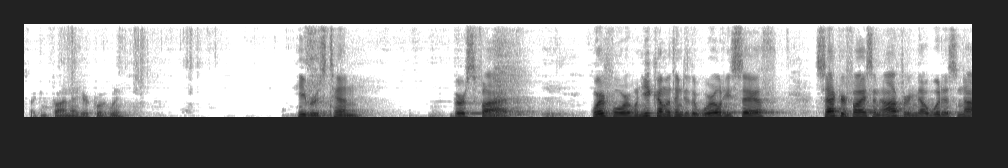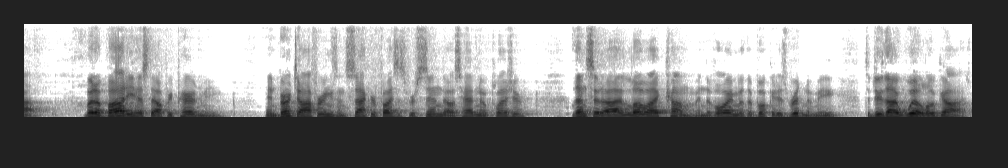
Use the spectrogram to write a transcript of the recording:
If I can find that here quickly. Hebrews 10, verse 5. Wherefore, when he cometh into the world, he saith, Sacrifice and offering thou wouldest not, but a body hast thou prepared me. In burnt offerings and sacrifices for sin thou hast had no pleasure. Then said I, Lo, I come. In the volume of the book it is written of me, to do thy will, O God.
